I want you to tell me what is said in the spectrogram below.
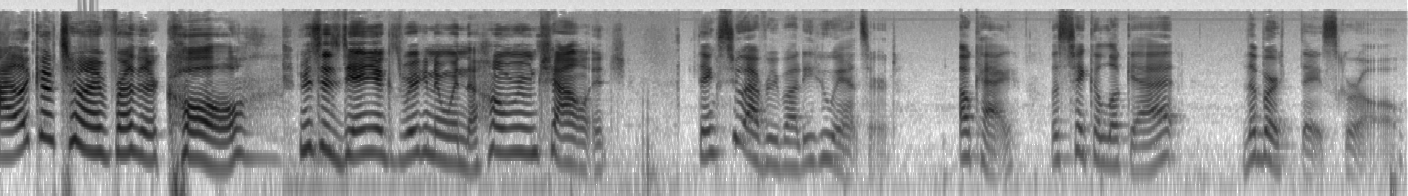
I look up to my brother Cole. Mrs. Daniel, because we're going to win the homeroom challenge. Thanks to everybody who answered. Okay, let's take a look at the birthday scroll.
